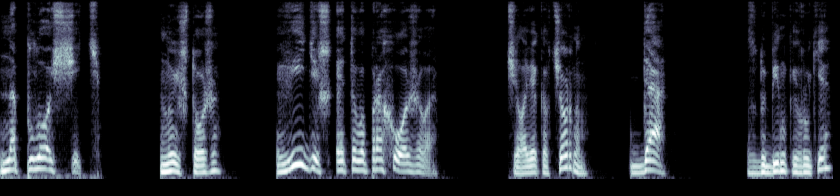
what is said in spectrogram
«На площадь!» Ну и что же? Видишь этого прохожего? Человека в черном? Да. С дубинкой в руке?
